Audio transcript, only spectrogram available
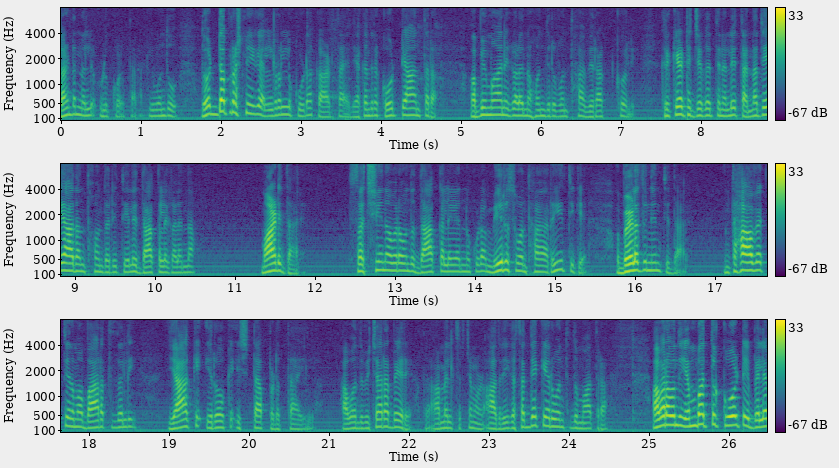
ಲಂಡನ್ನಲ್ಲಿ ಉಳ್ಕೊಳ್ತಾರೆ? ಈ ಒಂದು ದೊಡ್ಡ ಪ್ರಶ್ನೆ ಈಗ ಎಲ್ಲರಲ್ಲೂ ಕೂಡ ಕಾಡ್ತಾ ಇದೆ. ಯಾಕಂದರೆ ಕೋಟ್ಯಾಂತರ ಅಭಿಮಾನಿಗಳನ್ನು ಹೊಂದಿರುವಂತಹ ವಿರಾಟ್ ಕೊಹ್ಲಿ ಕ್ರಿಕೆಟ್ ಜಗತ್ತಿನಲ್ಲಿ ತನ್ನದೇ ಆದಂತಹ ಒಂದು ರೀತಿಯಲ್ಲಿ ದಾಖಲೆಗಳನ್ನು ಮಾಡಿದ್ದಾರೆ. ಸಚಿನ್ ಅವರ ಒಂದು ದಾಖಲೆಯನ್ನು ಕೂಡ ಮೀರಿಸುವಂತಹ ರೀತಿಗೆ ಬೆಳೆದು ನಿಂತಿದ್ದಾರೆ. ಅಂತಹ ವ್ಯಕ್ತಿ ನಮ್ಮ ಭಾರತದಲ್ಲಿ ಯಾಕೆ ಇರೋಕೆ ಇಷ್ಟಪಡ್ತಾ ಇಲ್ಲ? ಆ ಒಂದು ವಿಚಾರ ಬೇರೆ. ಅದು ಆಮೇಲೆ ಚರ್ಚೆ ಮಾಡೋಣ. ಆದರೆ ಈಗ ಸದ್ಯಕ್ಕೆ ಇರುವಂಥದ್ದು ಮಾತ್ರ ಅವರ ಒಂದು ಎಂಬತ್ತು ಕೋಟಿ ಬೆಲೆ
